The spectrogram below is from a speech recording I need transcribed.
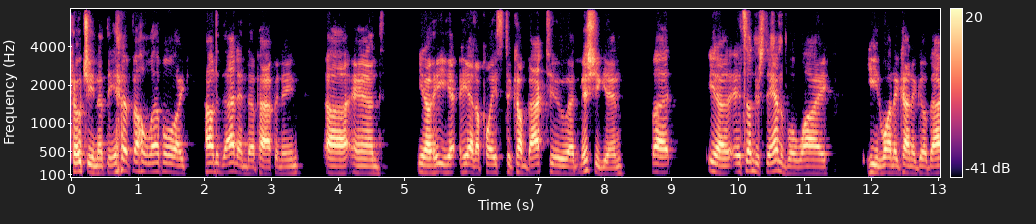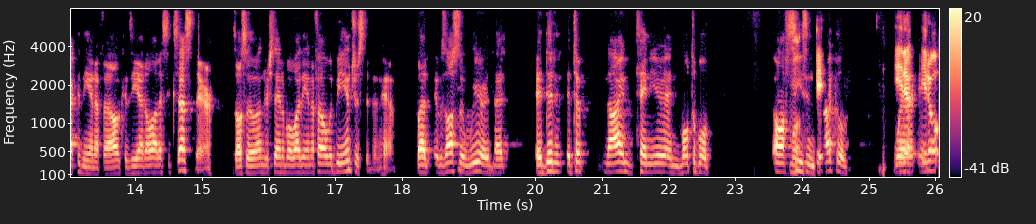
coaching at the NFL level? Like, how did that end up happening? Uh, and you know, he he had a place to come back to at Michigan, but you know, it's understandable why he'd want to kind of go back to the NFL because he had a lot of success there. It's also understandable why the NFL would be interested in him. But it was also weird that it didn't. It took nine, ten years and multiple off-season well, it, cycles. It, it, it,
